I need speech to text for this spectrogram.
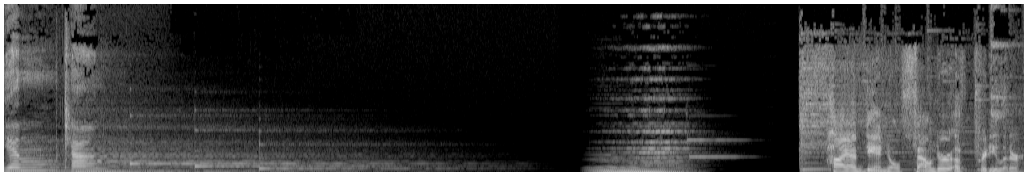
Gjenklang. Hi, I'm Daniel, founder of Pretty Litter.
